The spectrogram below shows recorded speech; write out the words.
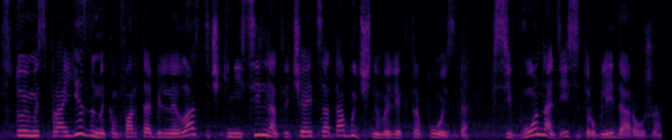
Стоимость проезда на комфортабельной «Ласточке» не сильно отличается от обычного электропоезда. Всего на 10 рублей дороже.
